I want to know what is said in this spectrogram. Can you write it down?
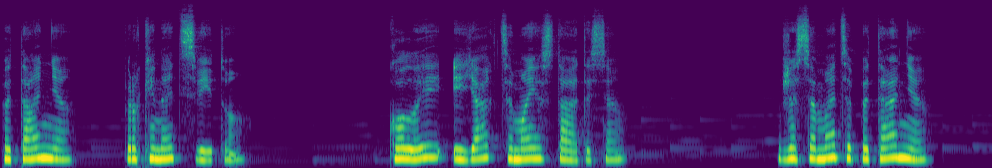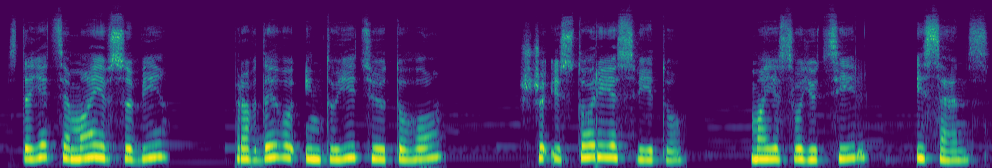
Питання про кінець світу. Коли і як це має статися? Вже саме це питання, здається, має в собі правдиву інтуїцію того, що історія світу має свою ціль і сенс.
